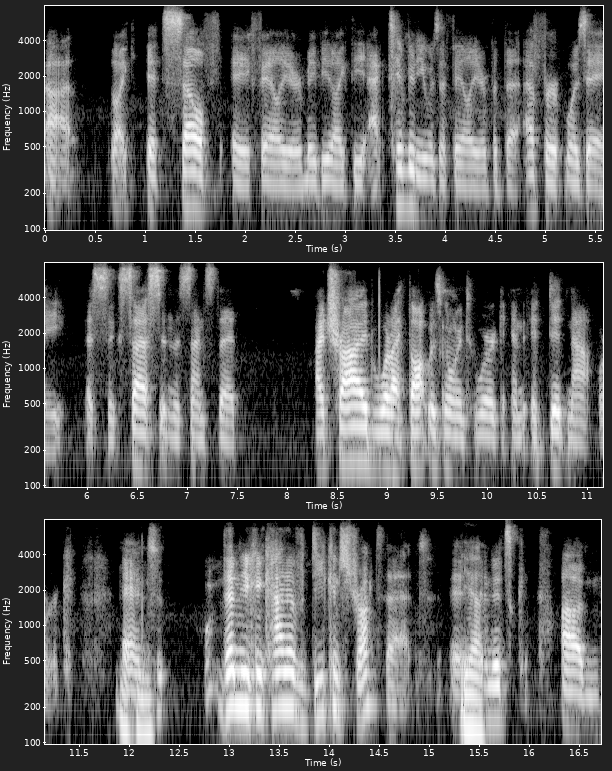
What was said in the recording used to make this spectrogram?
uh, like itself a failure. Maybe like the activity was a failure, but the effort was a, a success in the sense that I tried what I thought was going to work and it did not work. Mm-hmm. And then you can kind of deconstruct that. Yeah. And it's, um,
